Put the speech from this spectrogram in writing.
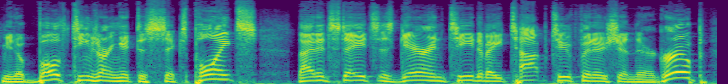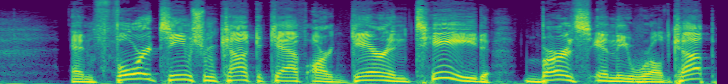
you know, both teams are going to get to six points. United States is guaranteed of a top two finish in their group, and four teams from CONCACAF are guaranteed berths in the World Cup,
